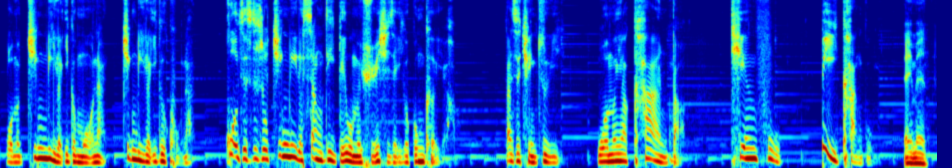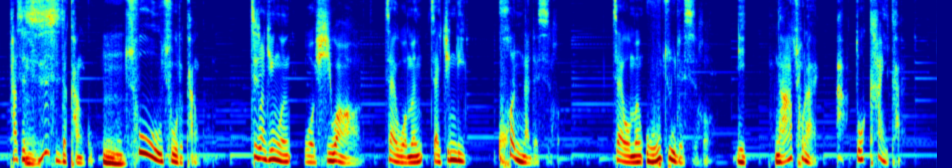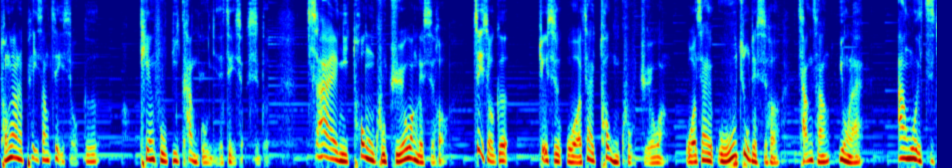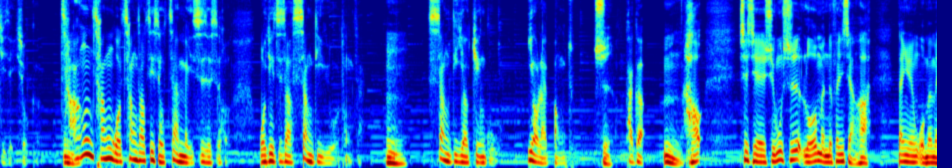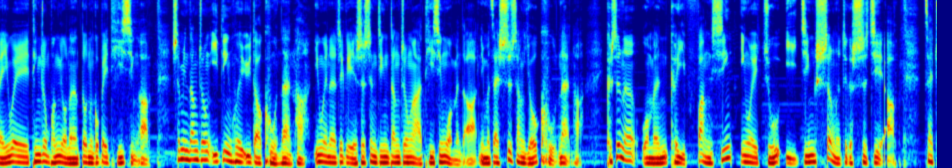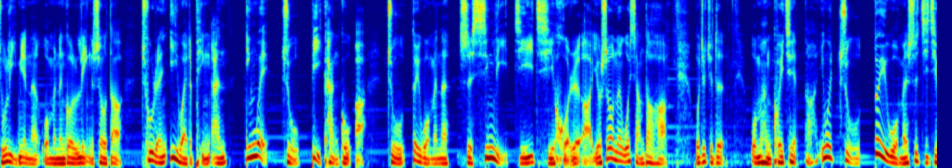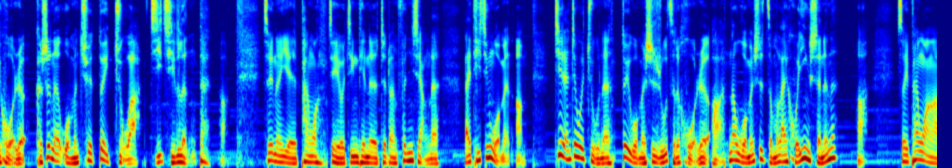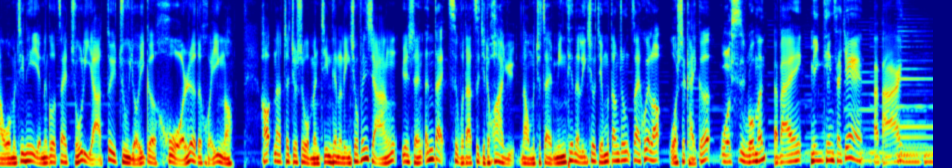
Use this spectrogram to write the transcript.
我们经历了一个磨难，经历了一个苦难，或者是说经历了上帝给我们学习的一个功课也好，但是请注意，我们要看到天父必看顾。Amen。他是时时的看顾，嗯，处处的看顾。这段经文，我希望啊，在我们在经历困难的时候，在我们无助的时候，你拿出来啊，多看一看。同样的，配上这一首歌，天父必看顾你的这首诗歌，在你痛苦绝望的时候，这首歌就是我在痛苦绝望、我在无助的时候，常常用来安慰自己的一首歌。常常我唱到这首赞美诗的时候，我就知道上帝与我同在。嗯，上帝要坚固，要来帮助。是凯哥，嗯，好，谢谢许牧师罗门的分享哈。但愿我们每一位听众朋友呢都能够被提醒啊，生命当中一定会遇到苦难哈，因为呢这个也是圣经当中啊提醒我们的啊，你们在世上有苦难哈，可是呢我们可以放心，因为主已经胜了这个世界啊，在主里面呢我们能够领受到出人意外的平安，因为主必看顾啊。主对我们呢是心里极其火热啊，有时候呢我想到哈，我就觉得我们很亏欠啊，因为主对我们是极其火热，可是呢我们却对主啊极其冷淡啊，所以呢也盼望借由今天的这段分享呢，来提醒我们啊，既然这位主呢对我们是如此的火热啊，那我们是怎么来回应神的呢？啊，所以盼望啊，我们今天也能够在主里啊，对主有一个火热的回应哦。好，那这就是我们今天的灵修分享。愿神恩待赐福他自己的话语。那我们就在明天的灵修节目当中再会喽。我是凯哥，我是罗门，拜拜，明天再见，拜拜。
